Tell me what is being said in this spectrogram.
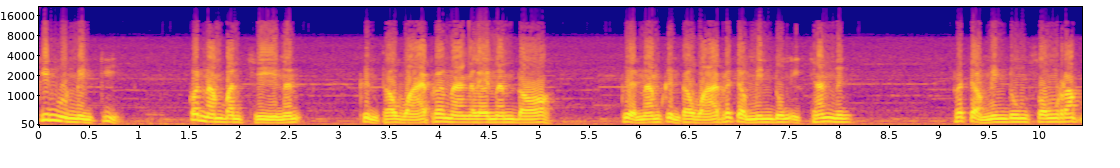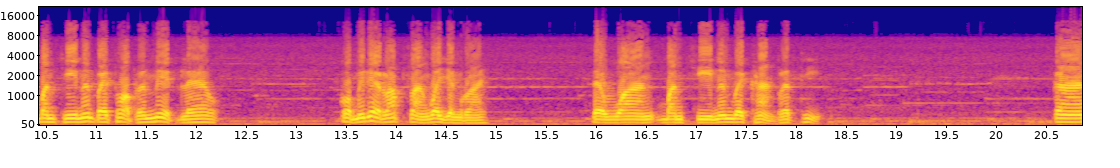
กินวุนมินกี้ ก็นำบัญชีนั้น ขึ้นถวายพระนางอเลนันดอ เพื่อนำขึ้นถวายพระเจ้ามินดุงอีกชั้นหนึ่ง พระเจ้ามินดุงทรงรับบัญชีนั้นไปทอดพระเนตรแล้ว ก็ไม่ได้รับสั่งว่าอย่างไร แต่วางบัญชีนั้นไว้ข้างพระที่ การ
